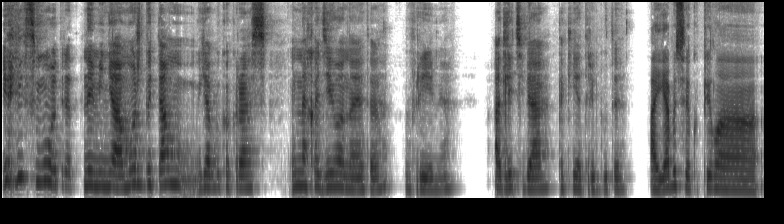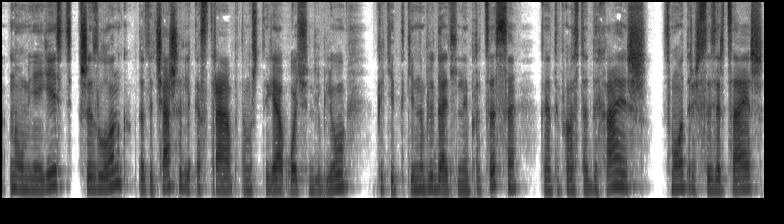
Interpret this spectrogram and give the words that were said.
и они смотрят на меня. Может быть, там я бы как раз находила на это время. А для тебя какие атрибуты? А я бы себе купила, ну, у меня есть шезлонг, вот эта чаша для костра, потому что я очень люблю какие-то такие наблюдательные процессы, когда ты просто отдыхаешь, смотришь, созерцаешь.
